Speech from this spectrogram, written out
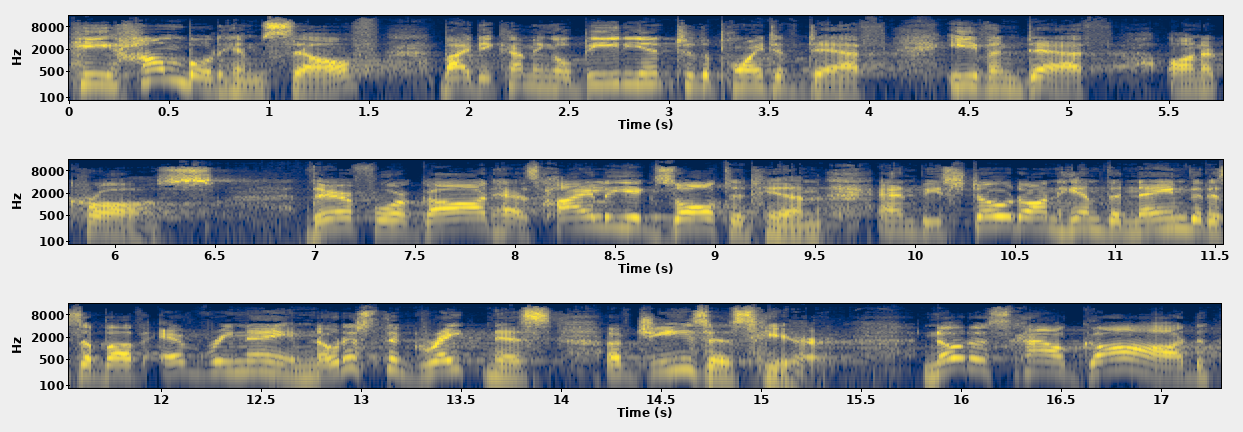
he humbled himself by becoming obedient to the point of death, even death on a cross. Therefore, God has highly exalted him and bestowed on him the name that is above every name. Notice the greatness of Jesus here. Notice how God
